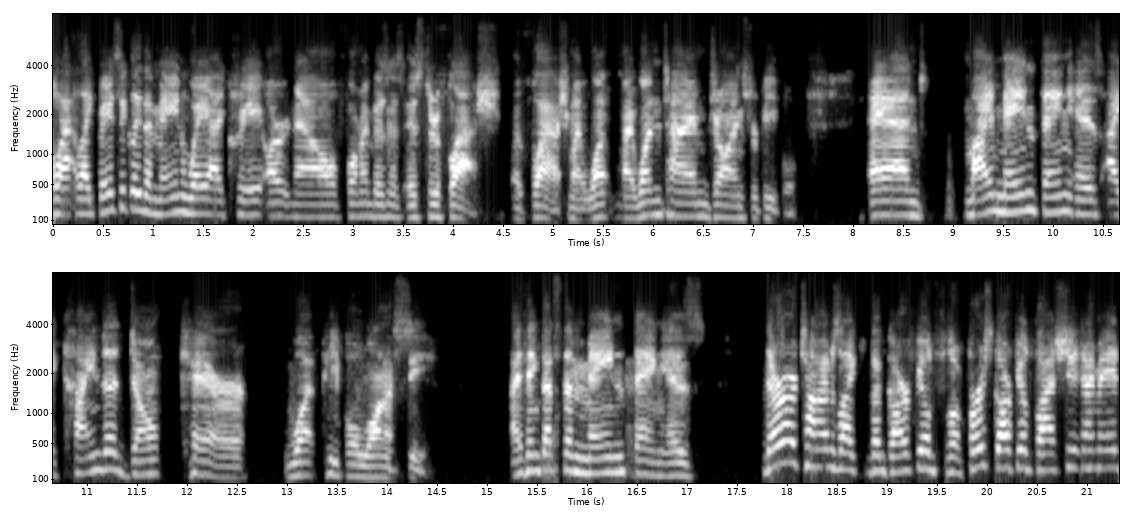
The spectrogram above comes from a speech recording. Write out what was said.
flat like basically the main way I create art now for my business is through Flash. Like Flash, my one my one-time drawings for people. And my main thing is I kind of don't care what people want to see. I think that's the main thing is there are times like the Garfield first Garfield Flash sheet I made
